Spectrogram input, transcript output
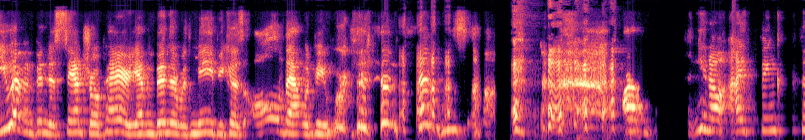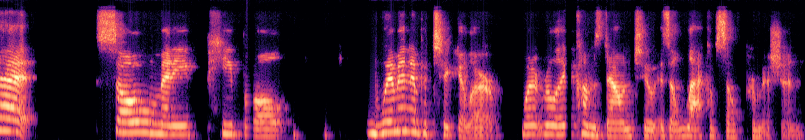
you haven't been to Saint-Tropez or you haven't been there with me because all of that would be worth it. um, you know, I think that so many people, women in particular, what it really comes down to is a lack of self permission.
